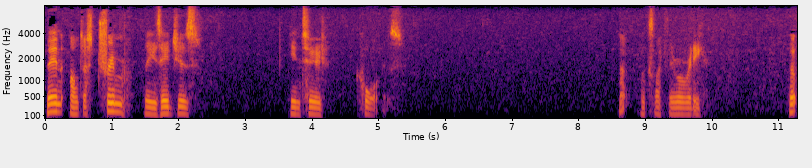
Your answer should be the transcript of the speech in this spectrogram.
then I'll just trim these edges into corners. Oh, looks like they're already, oh,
